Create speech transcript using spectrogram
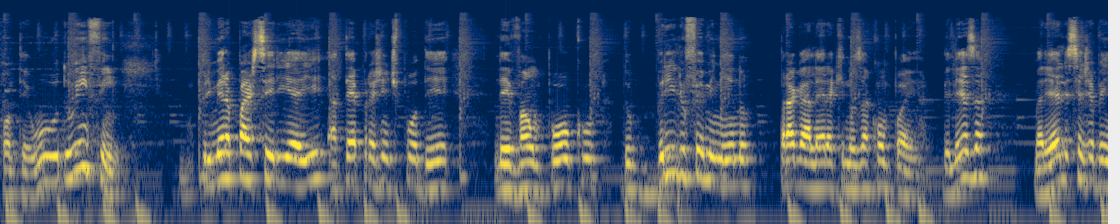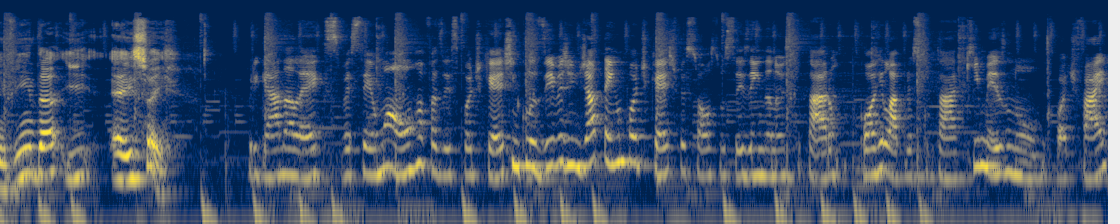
conteúdo, enfim, primeira parceria aí até para a gente poder levar um pouco do brilho feminino para a galera que nos acompanha, beleza? Marielle, seja bem-vinda e é isso aí. Obrigada, Alex. Vai ser uma honra fazer esse podcast. Inclusive, a gente já tem um podcast, pessoal. Se vocês ainda não escutaram, corre lá para escutar aqui mesmo no Spotify.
